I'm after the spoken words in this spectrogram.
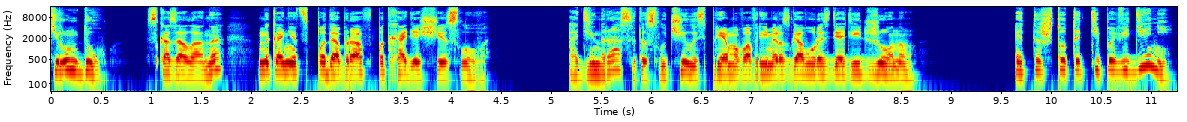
ерунду», — сказала она, наконец подобрав подходящее слово. Один раз это случилось прямо во время разговора с дядей Джоном. «Это что-то типа видений?»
